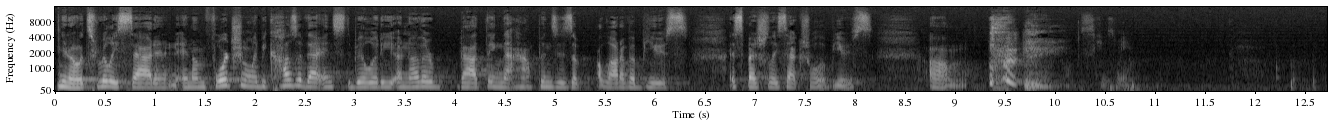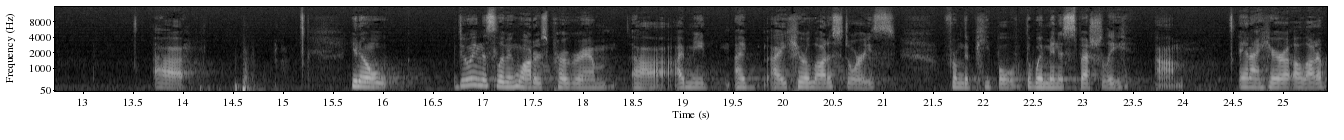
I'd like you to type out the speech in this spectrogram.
you know, it's really sad. And, and, unfortunately, because of that instability, another bad thing that happens is a, a lot of abuse, especially sexual abuse. Um, excuse me. Uh, you know, doing this Living Waters program, uh, I meet, I, I hear a lot of stories from the people, the women especially, um, and I hear a lot of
